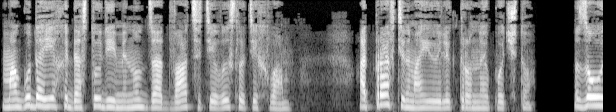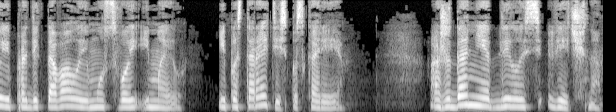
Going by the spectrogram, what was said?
Могу доехать до студии минут за двадцать и выслать их вам. Отправьте на мою электронную почту. Зои продиктовала ему свой имейл. И постарайтесь поскорее. Ожидание длилось вечно.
